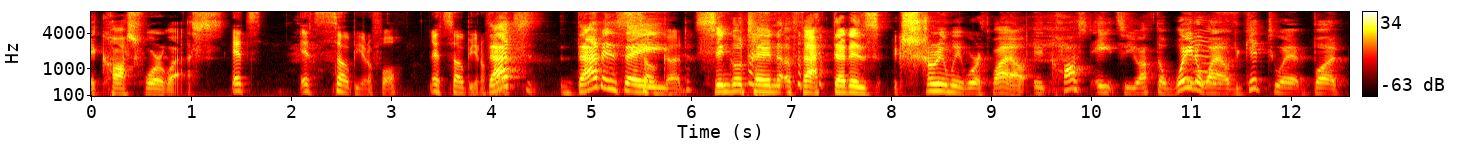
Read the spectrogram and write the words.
It costs four less. it's it's so beautiful it's so beautiful That's that is So a good. singleton effect that is extremely worthwhile. It costs eight, so you have to wait a while to get to it. But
